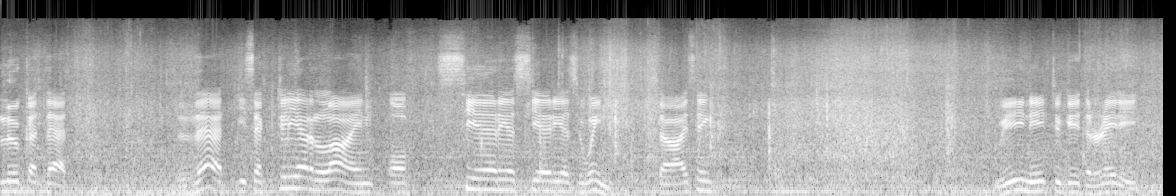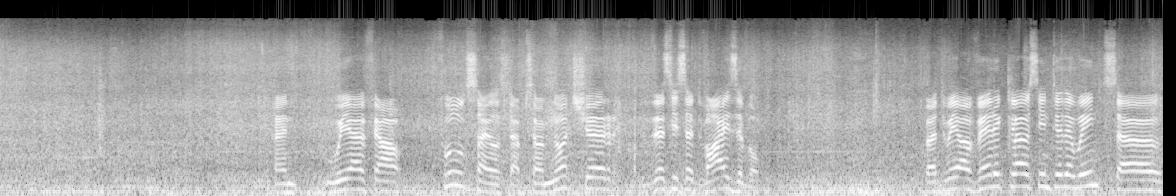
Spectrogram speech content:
Look at that. That is a clear line of serious, serious wind. So I think we need to get ready. And we have our full sails up, so I'm not sure this is advisable. But we are very close into the wind, so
